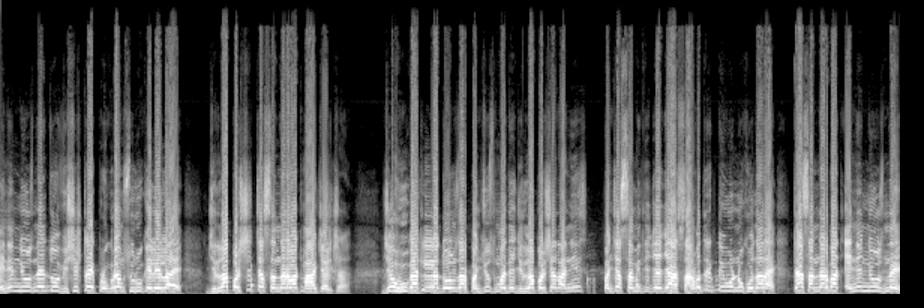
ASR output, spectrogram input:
N N न्यूजने जो विशिष्ट एक प्रोग्राम सुरू केलेला आहे जिल्हा परिषदच्या संदर्भात महाचर्चा. जे हू घातलेल्या दोन हजार पंचवीसमध्ये जिल्हा परिषद आणि पंचायत समितीच्या ज्या सार्वत्रिक निवडणूक होणार आहे त्या संदर्भात एन एन न्यूजने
